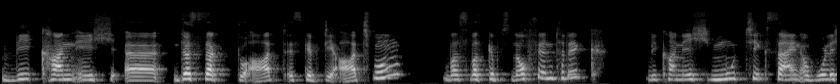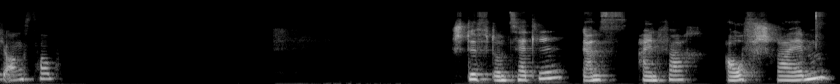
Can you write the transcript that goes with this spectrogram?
wie kann ich, äh, das sagt du At es gibt die Atmung. Was, was gibt es noch für einen Trick? Wie kann ich mutig sein, obwohl ich Angst habe? Stift und Zettel, ganz einfach aufschreiben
